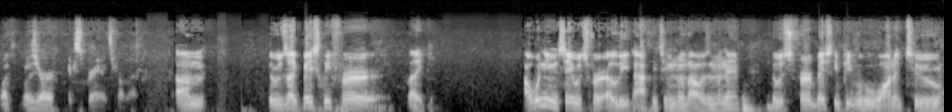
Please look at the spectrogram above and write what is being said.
what was your experience from it Um, it was like basically for like, I wouldn't even say it was for elite athletes, even though that was in the name. It was for basically people who wanted to,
